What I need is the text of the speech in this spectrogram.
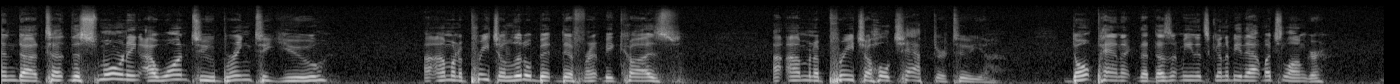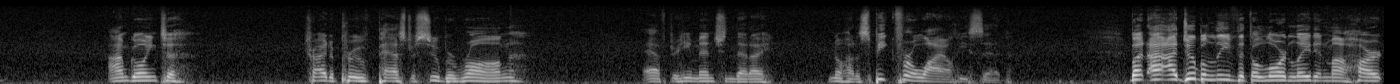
And uh, to, this morning, I want to bring to you, I'm going to preach a little bit different because I, I'm going to preach a whole chapter to you. Don't panic, that doesn't mean it's going to be that much longer. I'm going to try to prove Pastor Suber wrong after he mentioned that I know how to speak for a while, he said. But I, I do believe that the Lord laid in my heart.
